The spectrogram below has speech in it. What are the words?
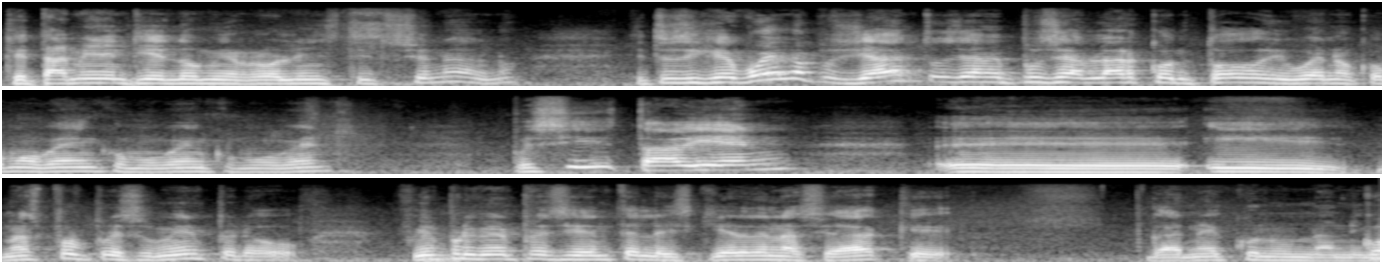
que también entiendo mi rol institucional, ¿no? Entonces dije, bueno, pues ya, entonces ya me puse a hablar con todos y bueno, ¿cómo ven, cómo ven, cómo ven? Pues sí, está bien. eh, y no es por presumir, pero fui el primer presidente de la izquierda en la ciudad que gané con unanimidad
